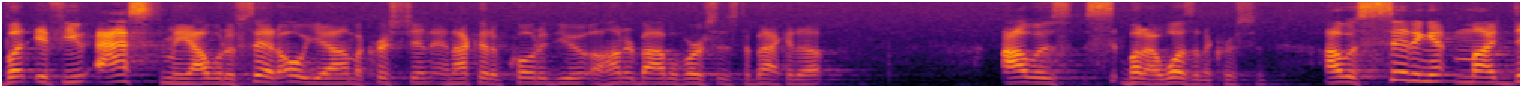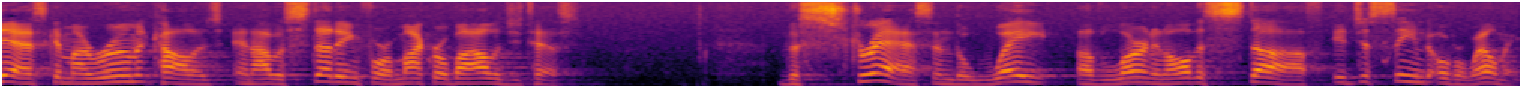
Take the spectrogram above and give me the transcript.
but if you asked me, I would have said, Oh, yeah, I'm a Christian, and I could have quoted you 100 Bible verses to back it up. I was, but I wasn't a Christian. I was sitting at my desk in my room at college, and I was studying for a microbiology test. The stress and the weight of learning all this stuff, it just seemed overwhelming.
